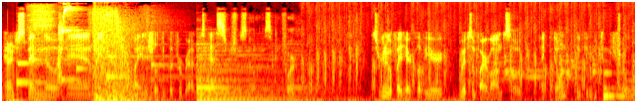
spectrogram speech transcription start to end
Kind of just spamming though, and my, my initial input for Brad was S, which was not what I was looking for. We're gonna go fight Hair Club here. We have some fire bombs, so I don't think it'll be too much trouble.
